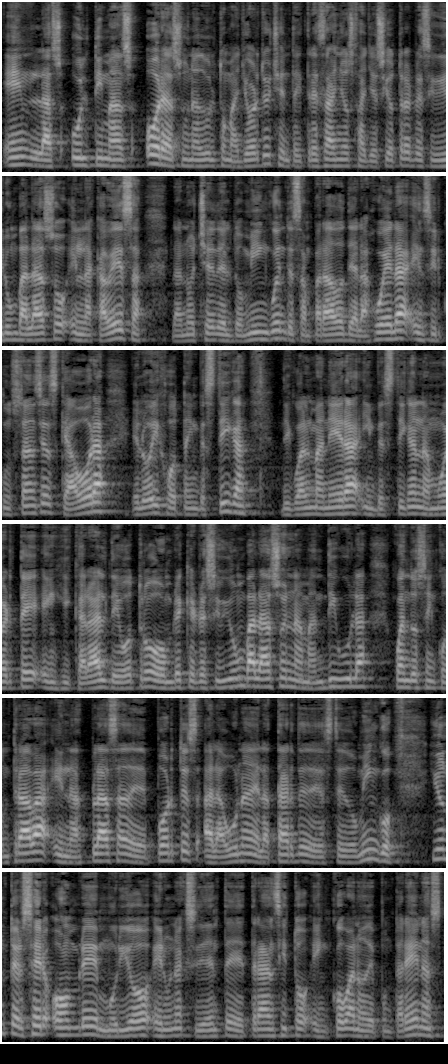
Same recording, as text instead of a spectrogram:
en las últimas horas. Un adulto mayor de 83 años falleció tras recibir un balazo en la cabeza la noche del domingo en Desamparados de Alajuela, en circunstancias que ahora el OIJ investiga. De igual manera, investigan la muerte en Jicaral de otro hombre que recibió un balazo en la mandíbula cuando se encontraba en la plaza de deportes a la una de la tarde de este domingo. Y un tercer hombre murió en un un accidente de tránsito en Cóbano de Punta Arenas.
